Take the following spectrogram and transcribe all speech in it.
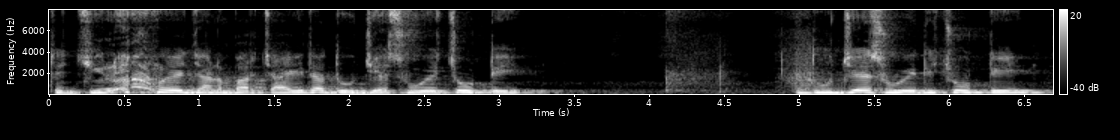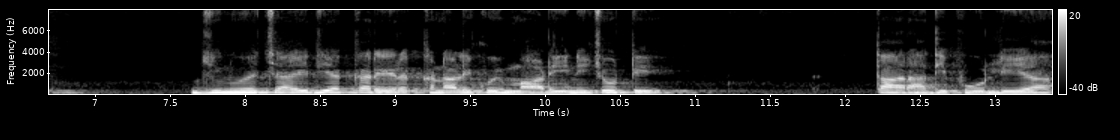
ਅਤੇ ਜਿਹਨੂੰ ਇਹ ਜਾਨਵਰ ਚਾਹੀਦਾ, ਦੂਜੇ ਸੂਏ ਝੋਟੀ। ਦੂਜੇ ਸੂਏ ਦੀ ਝੋਟੀ। ਜਿਹਨੂੰ ਇਹ ਚਾਹੀਦੀ ਆ ਘਰੇ ਰੱਖਣ ਵਾਲੀ ਕੋਈ ਮਾੜੀ ਨਹੀਂ ਝੋਟੀ। ਧਾਰਾਂ ਦੀ ਪੂਲੀ ਆ,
